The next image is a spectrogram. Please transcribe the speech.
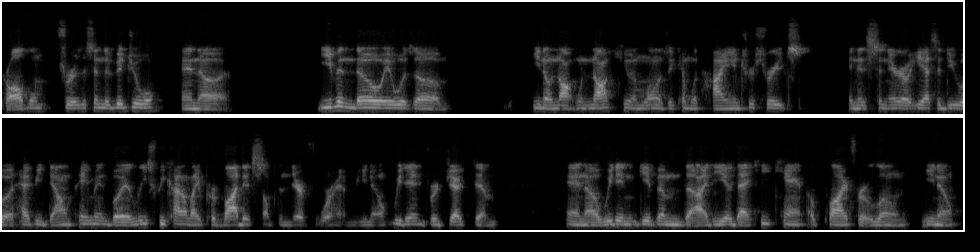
problem for this individual, and uh, even though it was a um, you know, not when not QM loans, they come with high interest rates. In this scenario, he has to do a heavy down payment, but at least we kind of like provided something there for him. You know, we didn't reject him, and uh, we didn't give him the idea that he can't apply for a loan. You know,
